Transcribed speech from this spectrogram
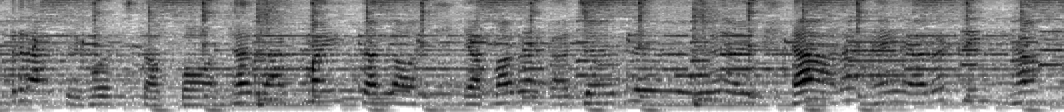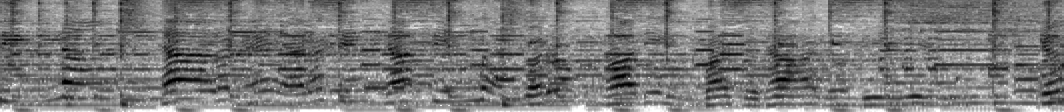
ำรักเป็นคนสปอร์ตถ้ารักไม่ตลอดอย่ามารักกับเจอเลยถ้ารักให้รักจริงทำจริงนะ ถ้ารักให้รักจริงทำจริงเหมือนก็ร้องพอดิ่งพระสุธาดวงดีถึง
